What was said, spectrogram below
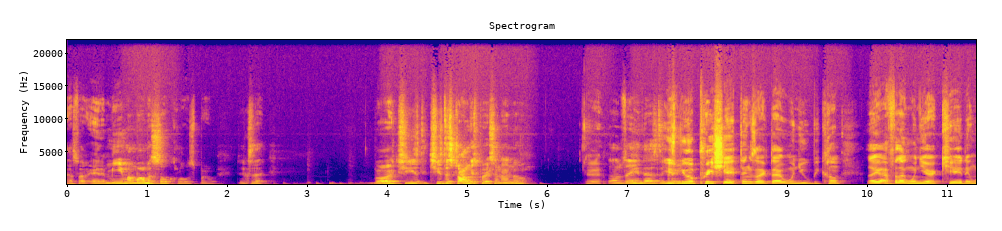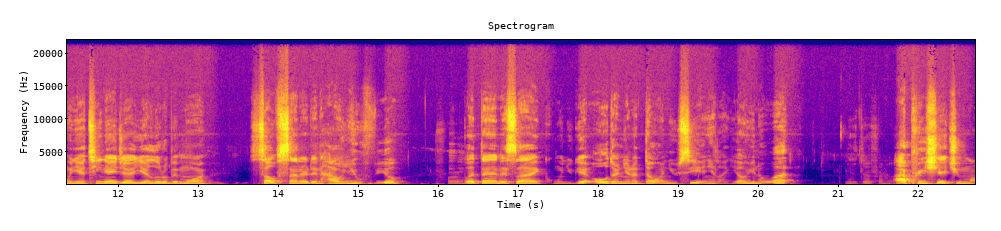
that's what. And me and my mom are so close, bro. Just 'cause I- bro, she's she's the strongest person I know. Yeah. That's what I'm saying. That's the you, crazy- you appreciate things like that when you become like I feel like when you're a kid and when you're a teenager, you're a little bit more self centered in how you feel. But then it's like when you get older and you're an adult and you see it and you're like, yo, you know what? I appreciate you, Ma,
